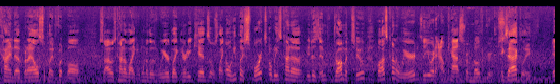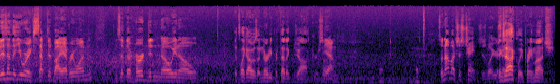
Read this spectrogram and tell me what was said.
kind of, but I also played football. So I was kind of like one of those weird like nerdy kids. that was like, oh, he plays sports. Oh, but he's kind of he does imp- drama too. Well, that's kind of weird. So you were an outcast from both groups. Exactly. It isn't that you were accepted by everyone. It's that the herd didn't know, you know. It's like I was a nerdy pathetic jock or something. Yeah. So not much has changed, is what you're saying. Exactly, pretty much.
